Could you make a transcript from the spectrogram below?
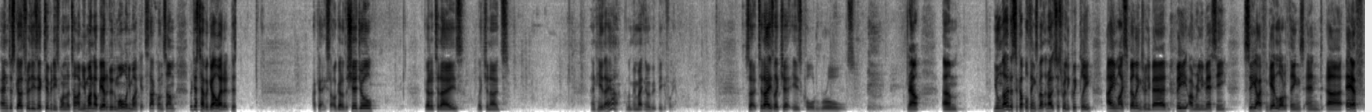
and just go through these activities one at a time. You might not be able to do them all and you might get stuck on some, but just have a go at it. Okay, so I'll go to the schedule, go to today's lecture notes, and here they are. Let me make them a bit bigger for you. So today's lecture is called Rules. Now, um, you'll notice a couple of things about the notes just really quickly. A, my spelling's really bad. B, I'm really messy. C, I forget a lot of things. And uh, F,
